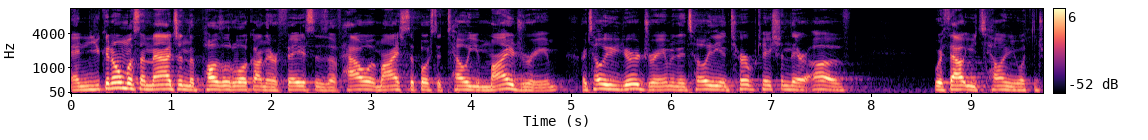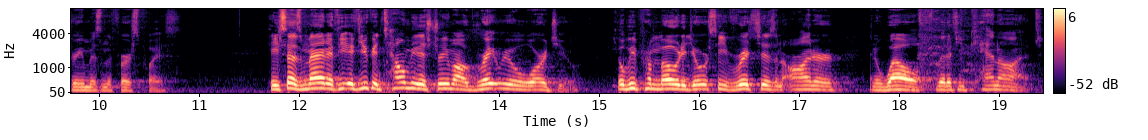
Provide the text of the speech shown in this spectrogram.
And you can almost imagine the puzzled look on their faces of how am I supposed to tell you my dream, or tell you your dream, and then tell you the interpretation thereof without you telling me what the dream is in the first place. He says, Men, if you, if you can tell me this dream, I'll greatly reward you. You'll be promoted, you'll receive riches and honor and wealth, but if you cannot,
